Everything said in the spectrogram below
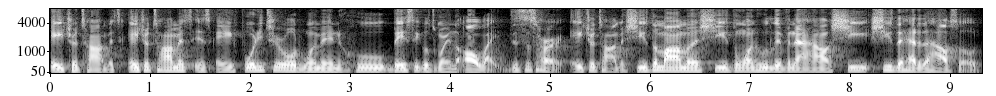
Atra Thomas. Atra Thomas is a 42-year-old woman who basically was wearing the all white. This is her, Atra Thomas. She's the mama. She's the one who live in that house. She she's the head of the household.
